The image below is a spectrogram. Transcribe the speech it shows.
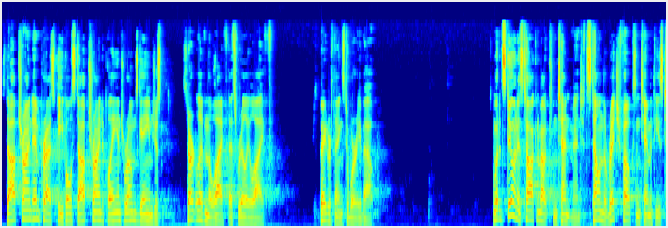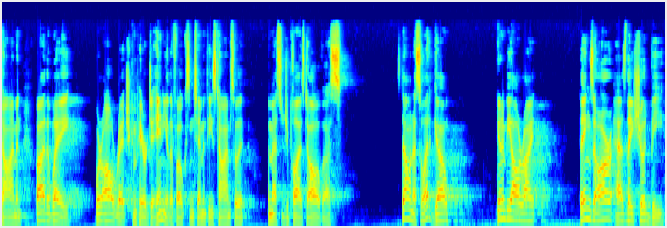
Stop trying to impress people. Stop trying to play into Rome's game. Just start living the life that's really life There's bigger things to worry about. What it's doing is talking about contentment. It's telling the rich folks in Timothy's time, and by the way, we're all rich compared to any of the folks in Timothy's time, so that the message applies to all of us. It's telling us, let it go. You're going to be all right. Things are as they should be.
